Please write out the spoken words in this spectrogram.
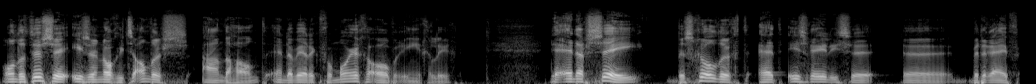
Ondertussen is er nog iets anders aan de hand. En daar werd ik vanmorgen over ingelicht. De NRC beschuldigt het Israëlische uh, bedrijf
